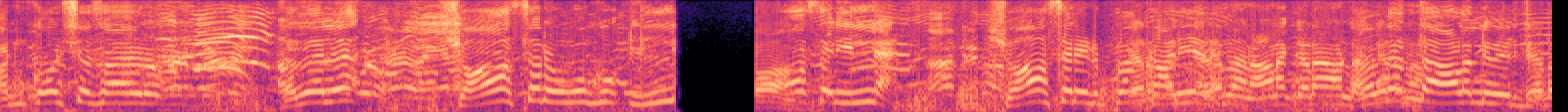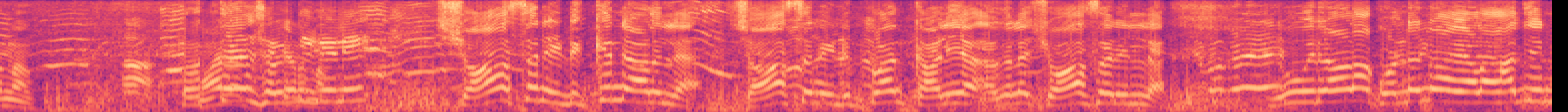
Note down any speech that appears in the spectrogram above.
അൺകോൺഷ്യസ് ആയ അതേപോലെ ശ്വാസം ഇല്ല. ശ്വാസം ഇല്ല. ശ്വാസം എടുപ്പാൻ കളിയാണ് അങ്ങനത്തെ ആളല്ലേ വരും പ്രത്യേകം ശ്രദ്ധിക്കണി ശ്വാസം എടുക്കുന്ന ആളില്ല. ശ്വാസം എടുപ്പാൻ കളിയാ. അതല്ല? ശ്വാസം ഇല്ല. ഒരാളാ കൊണ്ടുവന്ന അയാൾ ആദ്യം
